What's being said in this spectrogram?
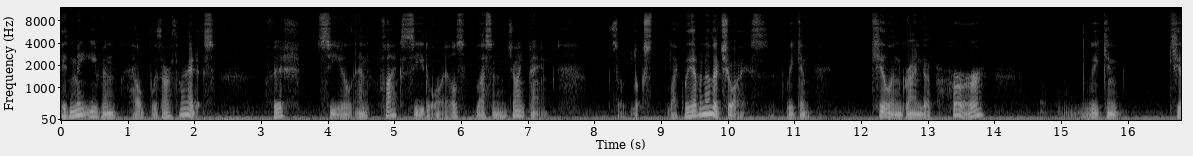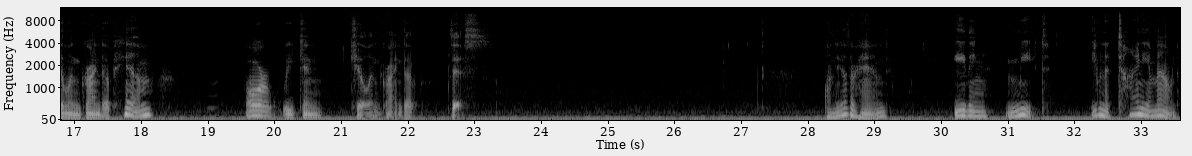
It may even help with arthritis. Fish, seal, and flaxseed oils lessen joint pain. So it looks like we have another choice. We can kill and grind up her, we can kill and grind up him, or we can kill and grind up this. On the other hand, eating meat, even a tiny amount,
